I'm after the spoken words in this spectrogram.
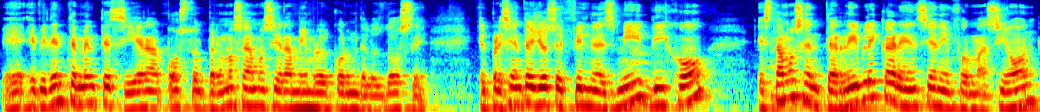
Eh, evidentemente si era apóstol, pero no sabemos si era miembro del quórum de los doce. El presidente Joseph Fielding Smith dijo, estamos en terrible carencia de información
